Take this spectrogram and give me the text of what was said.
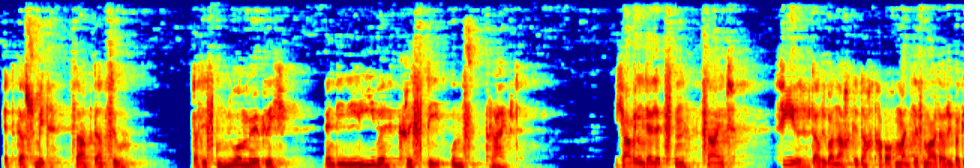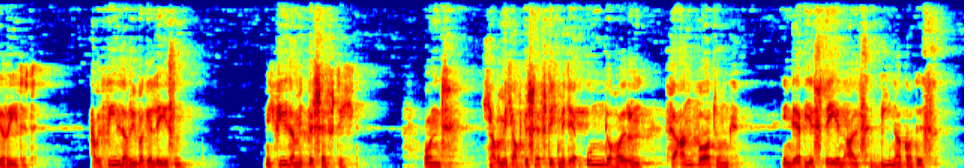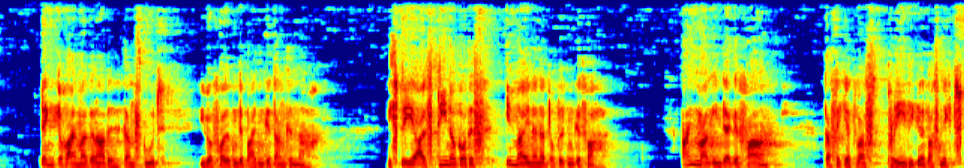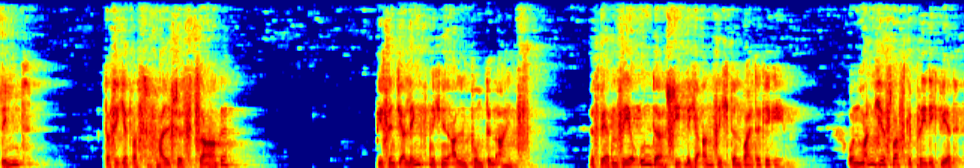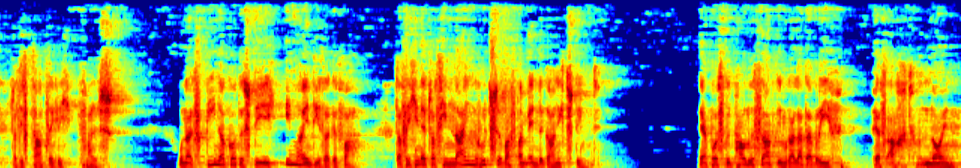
Edgar Schmidt sagt dazu, das ist nur möglich, wenn die Liebe Christi uns treibt. Ich habe in der letzten Zeit viel darüber nachgedacht, habe auch manches Mal darüber geredet, habe viel darüber gelesen, mich viel damit beschäftigt und ich habe mich auch beschäftigt mit der ungeheuren Verantwortung, in der wir stehen als Diener Gottes. Denkt doch einmal gerade ganz gut über folgende beiden Gedanken nach. Ich stehe als Diener Gottes immer in einer doppelten Gefahr. Einmal in der Gefahr, dass ich etwas predige, was nicht stimmt, dass ich etwas Falsches sage. Wir sind ja längst nicht in allen Punkten eins. Es werden sehr unterschiedliche Ansichten weitergegeben. Und manches, was gepredigt wird, das ist tatsächlich falsch. Und als Diener Gottes stehe ich immer in dieser Gefahr, dass ich in etwas hineinrutsche, was am Ende gar nicht stimmt. Der Apostel Paulus sagt im Galaterbrief, Vers 8 und 9,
